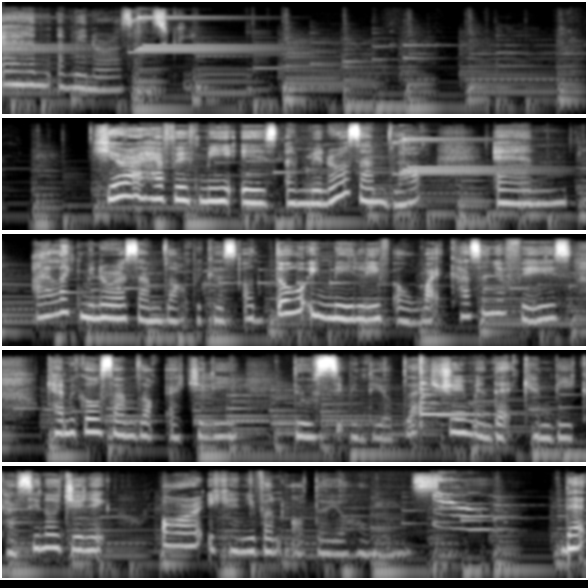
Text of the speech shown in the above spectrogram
and a mineral sunscreen. Here I have with me is a mineral sunblock and like mineral sunblock because although it may leave a white cast on your face, chemical sunblock actually do seep into your bloodstream and that can be carcinogenic or it can even alter your hormones. That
